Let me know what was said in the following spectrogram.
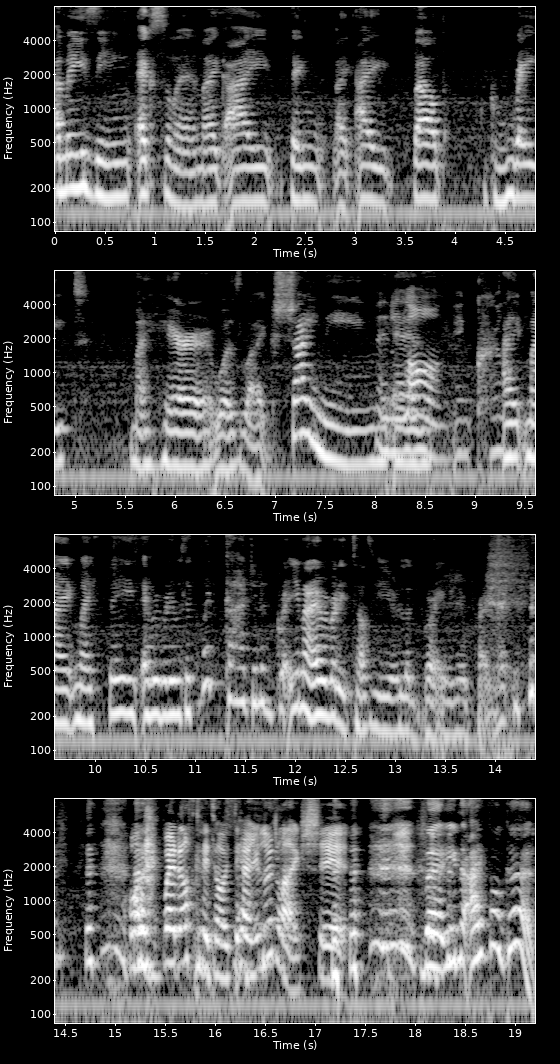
amazing, excellent. Like I think, like I felt great. My hair was like shining and, long and curly. I my my face. Everybody was like, "Oh my God, you look great." You know, everybody tells you you look great when you're pregnant. what, what else can I tell you? Damn, you look like shit. but you know, I felt good.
